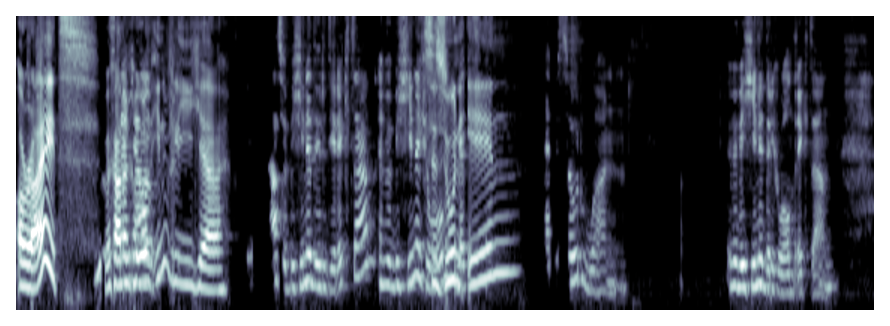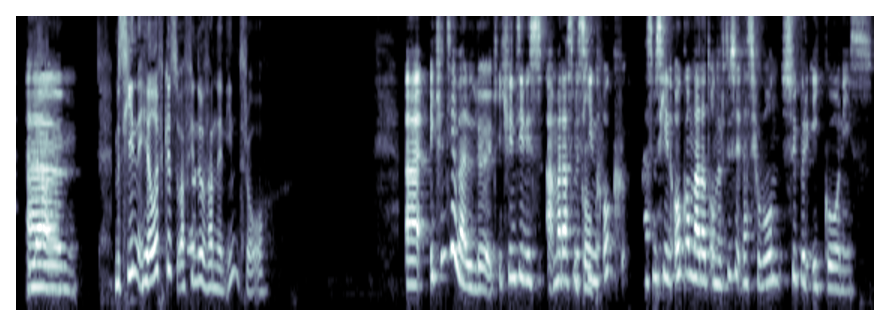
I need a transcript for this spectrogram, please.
Alright, we gaan er gewoon invliegen. We beginnen er direct aan. En we beginnen gewoon Seizoen met 1. episode 1. We beginnen er gewoon direct aan. Ja. Ehm, Misschien heel even, wat vinden we van de intro? eh, ik vind die wel leuk. Ik vind die is, ah, maar dat is, misschien ook. ook. dat is misschien ook omdat het ondertussen... Dat is gewoon super iconisch.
